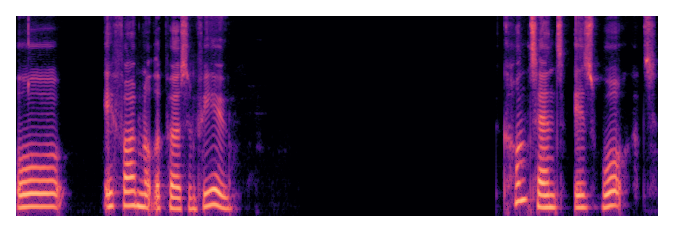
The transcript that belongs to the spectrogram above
or if I'm not the person for you. Content is what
